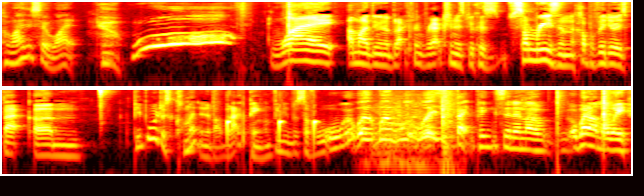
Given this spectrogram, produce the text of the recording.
why is it so white? Why am I doing a Blackpink reaction? Is because some reason a couple videos back, um, people were just commenting about Blackpink. I'm thinking to myself, what, what, what, what is Blackpink? And then I went out my way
